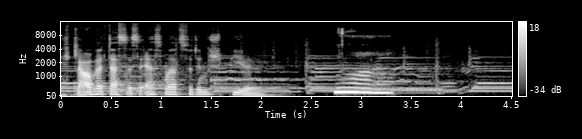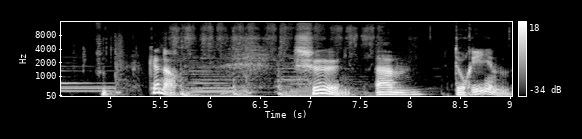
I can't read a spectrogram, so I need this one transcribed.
Ich glaube, das ist erstmal zu dem Spiel. Wow. Genau. Schön. Ähm, Doreen,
